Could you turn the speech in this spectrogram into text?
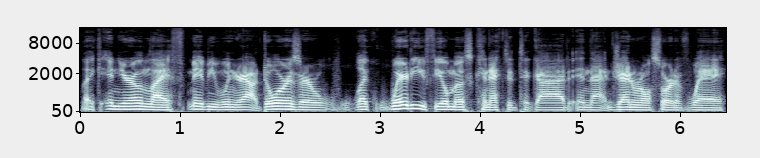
like in your own life, maybe when you're outdoors or like where do you feel most connected to God in that general sort of way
